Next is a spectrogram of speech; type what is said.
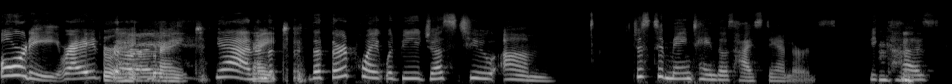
40 right So- right. Right. Right. yeah and then Right. the, the third point would be just to um just to maintain those high standards because a-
